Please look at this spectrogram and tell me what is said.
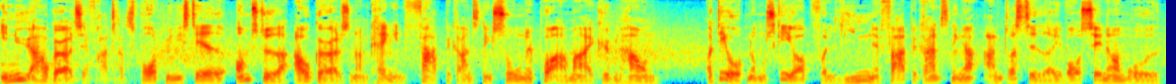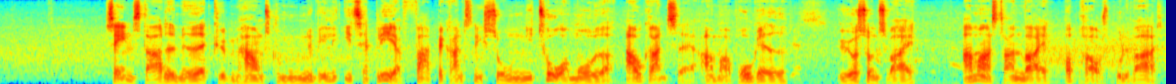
En ny afgørelse fra Transportministeriet omstøder afgørelsen omkring en fartbegrænsningszone på Amager i København. Og det åbner måske op for lignende fartbegrænsninger andre steder i vores sendeområde. Sagen startede med, at Københavns Kommune ville etablere fartbegrænsningszonen i to områder afgrænset af Amagerbrogade, Øresundsvej, Amager Strandvej og Prags Boulevard.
